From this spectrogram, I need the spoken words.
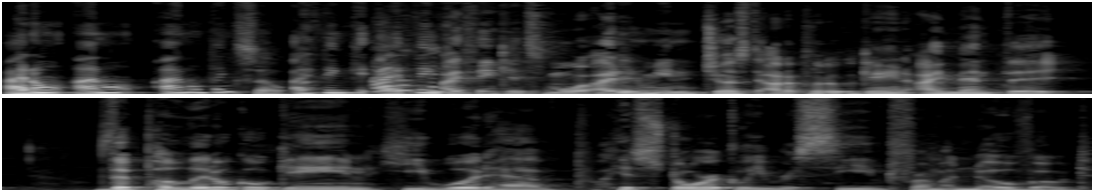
I don't I don't I don't think so. I think I, think I think it's more. I didn't mean just out of political gain. I meant that the political gain he would have historically received from a no vote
